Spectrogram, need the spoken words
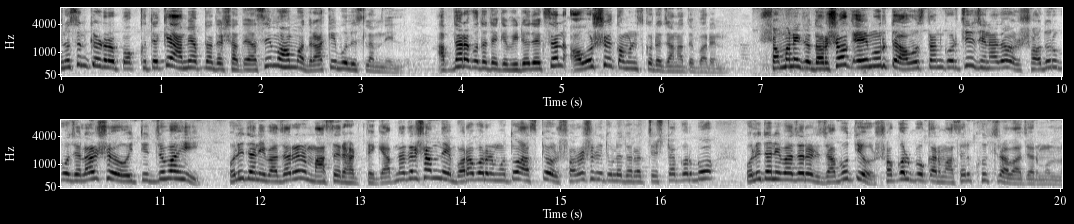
ইনোসেন্ট ক্রিয়েটরের পক্ষ থেকে আমি আপনাদের সাথে আছি মোহাম্মদ রাকিবুল ইসলাম নীল। আপনারা কোথা থেকে ভিডিও দেখছেন, অবশ্যই কমেন্টস করে জানাতে পারেন। সম্মানিত দর্শক, এই মুহূর্তে অবস্থান করছি ঝিনাইদহ সদর উপজেলার সে ঐতিহ্যবাহী হলিদানি বাজারের মাছের হাট থেকে। আপনাদের সামনে বরাবরের মতো আজকেও সরাসরি তুলে ধরার চেষ্টা করব হলিদানি বাজারের যাবতীয় সকল প্রকার মাছের খুচরা বাজার মূল্য।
